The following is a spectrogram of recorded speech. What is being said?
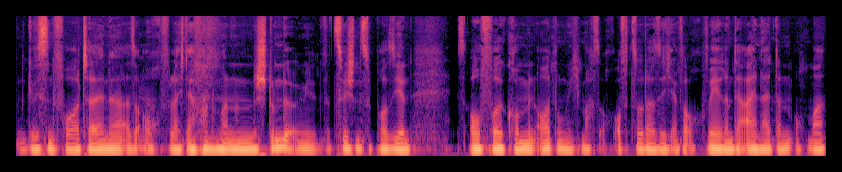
einen gewissen Vorteil. Ne? Also ja. auch vielleicht einfach mal eine Stunde irgendwie dazwischen zu pausieren, ist auch vollkommen in Ordnung. Ich mache es auch oft so, dass ich einfach auch während der Einheit dann auch mal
